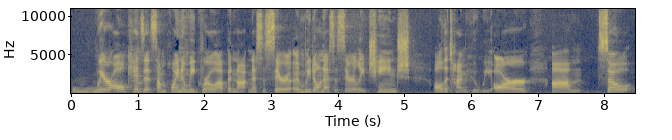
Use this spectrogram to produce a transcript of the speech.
we're all kids at some point and we grow up and not necessarily and we don't necessarily change all the time who we are um, so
